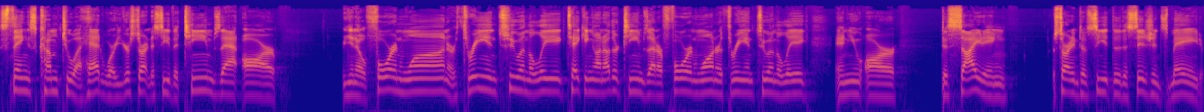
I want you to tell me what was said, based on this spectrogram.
things come to a head where you're starting to see the teams that are you know, four and one or three and two in the league, taking on other teams that are four and one or three and two in the league, and you are deciding, starting to see the decisions made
